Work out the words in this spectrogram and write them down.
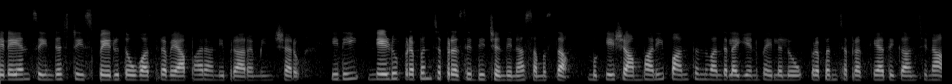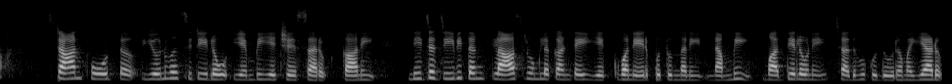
రిలయన్స్ ఇండస్ట్రీస్ పేరుతో వస్త్ర వ్యాపారాన్ని ప్రారంభించారు. ఇది నేడు ప్రపంచ ప్రసిద్ధి చెందిన సంస్థ. ముఖేష్ అంబానీ పంతొమ్మిది వందల ఎనభైలలో ప్రపంచ ప్రఖ్యాతిగాంచిన స్టాన్ఫోర్ట్ యూనివర్సిటీలో ఎంబీఏ చేశారు. కానీ నిజ జీవితం క్లాస్ రూమ్ల కంటే ఎక్కువ నేర్పుతుందని నమ్మి మధ్యలోనే చదువుకు దూరమయ్యాడు.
